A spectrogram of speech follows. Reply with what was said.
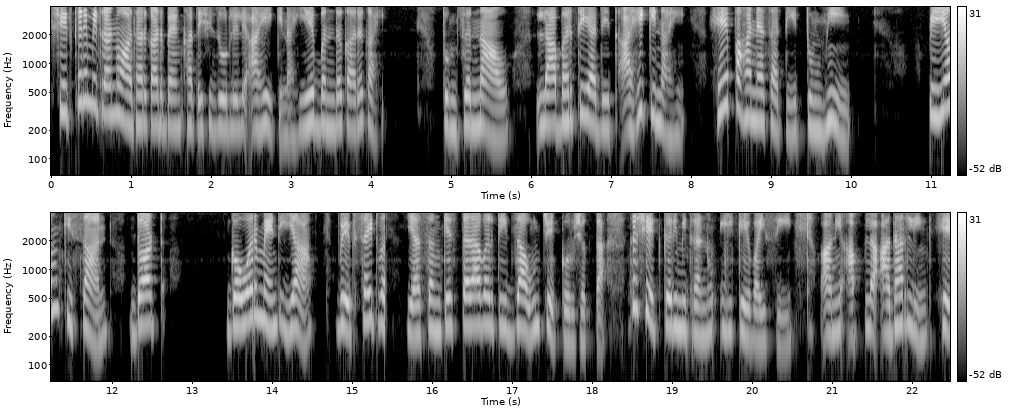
शेतकरी मित्रांनो आधार कार्ड बँक खात्याशी जोडलेले आहे की नाही हे बंधकारक आहे. तुमचं नाव लाभार्थी यादीत आहे की नाही हे पाहण्यासाठी तुम्ही P M Kisan dot government या वेबसाईटवर या संकेतस्थळावरती जाऊन चेक करू शकता. तर शेतकरी मित्रांनो ई के वाय सी आणि आपलं आधार लिंक हे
